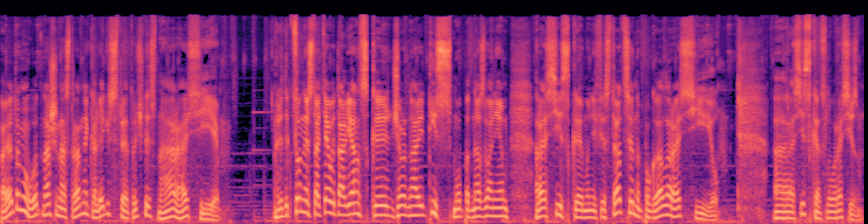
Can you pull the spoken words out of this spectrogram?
поэтому вот наши иностранные коллеги сосредоточились на России. Редакционная статья в итальянской Giornalitismo под названием «Российская манифестация напугала Россию». А, Российское от слова расизм.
